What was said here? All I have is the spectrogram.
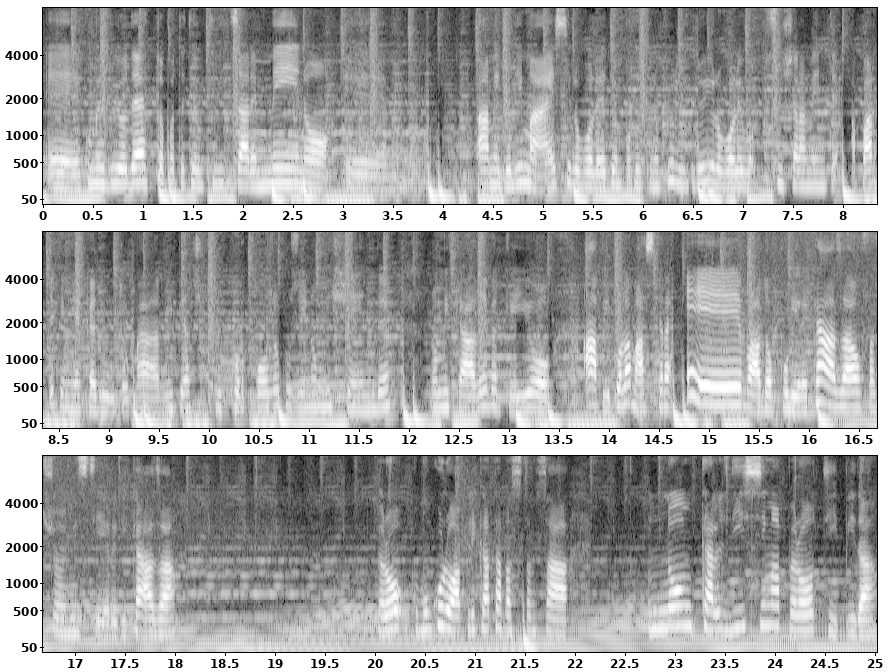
Eh, come vi ho detto potete utilizzare meno eh, amido di mais se lo volete un pochettino più liquido. Io lo volevo sinceramente a parte che mi è caduto ma mi piace più corposo così non mi scende non mi cade perché io applico la maschera e vado a pulire casa o faccio i mestieri di casa. Però comunque l'ho applicata abbastanza non caldissima però tipida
